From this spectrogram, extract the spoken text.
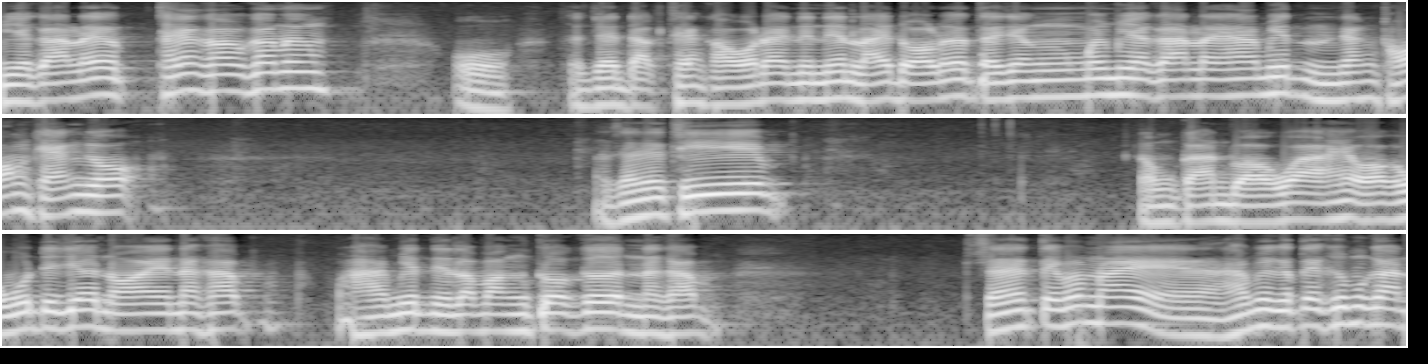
มีอาการแล้วแทงเขาอีกครั้งหนึงโอ้ สนใจดักแทงเขาได้เน้นๆหลายดอกแล้วแต่ยังไม่มีอาการอะไรฮะมิดยังท้องแข็งอยู่สนใจทีกรรมการบอกว่าให้ออกอาวุธเยอะๆหน่อยนะครับฮามิดนี่ระวังตัวเกินนะครับสนเตะพับในฮามิดก็เตะขึ้นเหมือนกัน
